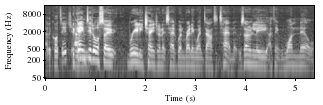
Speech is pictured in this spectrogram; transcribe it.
at the cottage. The game did also really change on its head when Reading went down to 10. It was only, I think, 1 0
